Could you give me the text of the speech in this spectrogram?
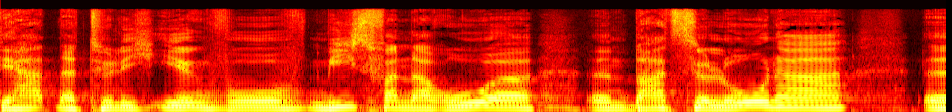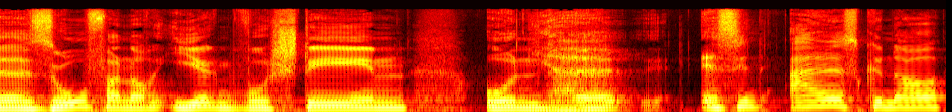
der hat natürlich irgendwo Mies van der Rohe, äh, Barcelona, äh, Sofa noch irgendwo stehen und Ja. äh, es sind alles genau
